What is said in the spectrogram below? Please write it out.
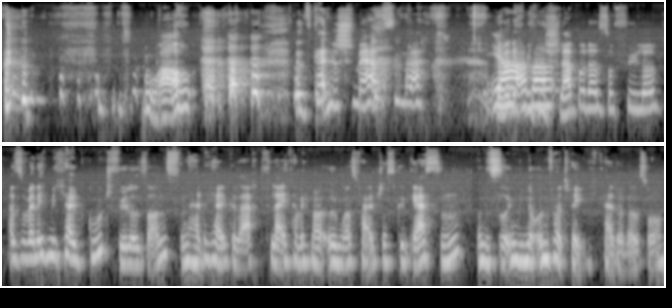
nicht, wow. Wenn es keine Schmerzen macht. Ja, wenn ich mich aber nicht schlapp oder so fühle, also wenn ich mich halt gut fühle sonst, dann hätte ich halt gedacht, vielleicht habe ich mal irgendwas Falsches gegessen und es ist irgendwie eine Unverträglichkeit oder so.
